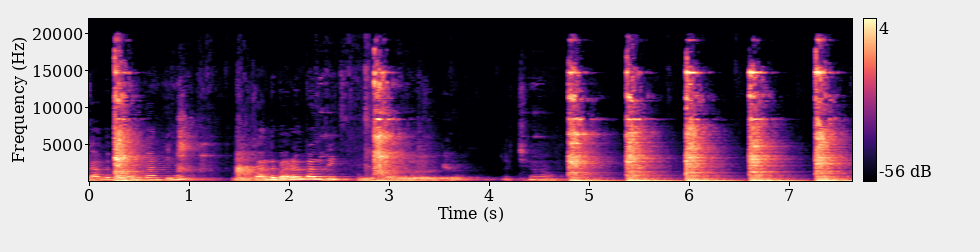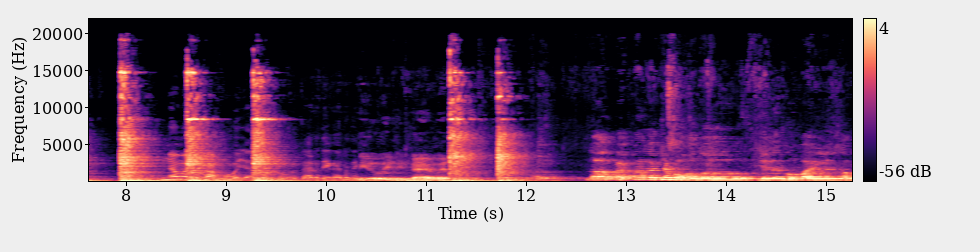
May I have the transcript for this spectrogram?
ਕੰਧ ਬਾਹਰੋਂ ਬੰਦੀ ਹੈ। ਕੰਧ ਬਾਹਰੋਂ ਬੰਦੀ ਅੱਛਾ। ਨਵਾਂ ਹੀ ਕੰਮ ਹੋ ਜਾਂਦਾ ਹੋਰ ਕਰਦੇ ਕਰਦੇ। ਲਾਲ ਪੈਪਰਾਂ ਦਾ ਚ ਬਹੁਤ ਜਿਹਦੇ ਕੋ ਪਾਈ ਹੋਏ ਸਭ।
